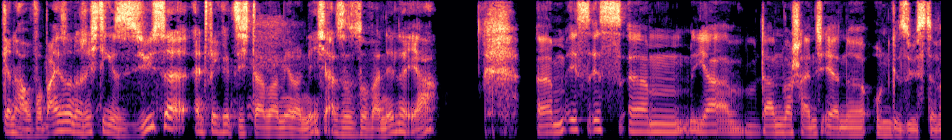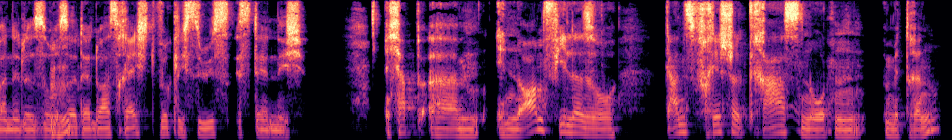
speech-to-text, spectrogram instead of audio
genau, wobei so eine richtige Süße entwickelt sich da bei mir noch nicht. Also so Vanille, ja. Ähm, ist ist ähm, ja dann wahrscheinlich eher eine ungesüßte Vanillesoße, mhm. denn du hast recht, wirklich süß ist der nicht. Ich habe ähm, enorm viele so ganz frische Grasnoten mit drin.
